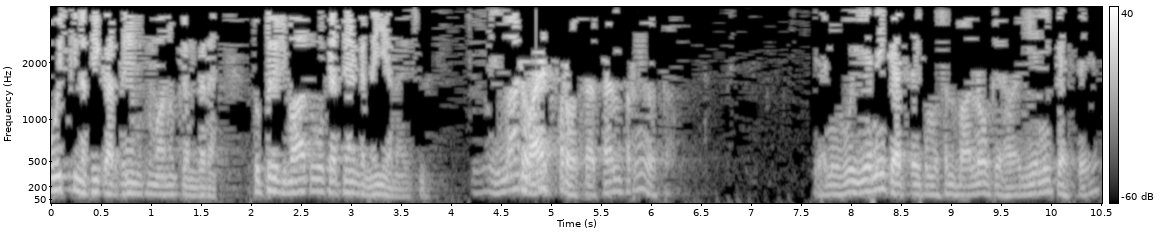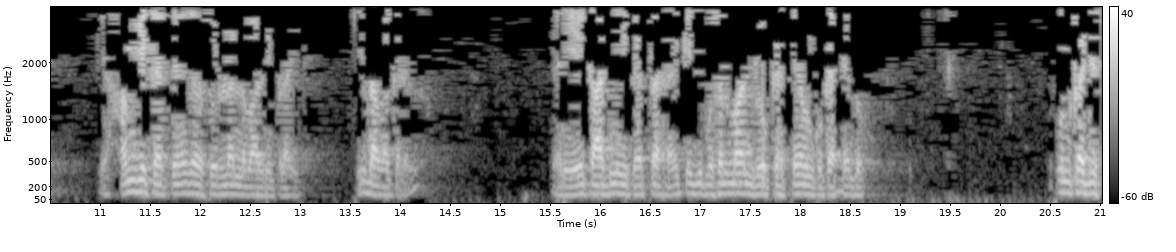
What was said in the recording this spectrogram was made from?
وہ اس کی نفی کرتے ہیں، مسلمانوں کے اندر ہے تو پھر اجماعت وہ کہتے ہیں کہ نہیں ہے نا اس میں۔ اجماع روایت پر ہوتا ہے فہم پر نہیں ہوتا۔ یعنی وہ یہ نہیں کہتے کہ مسلمانوں کے ہاں یہ نہیں کہتے کہ ہم یہ کہتے ہیں کہ رسول اللہ نماز نہیں پڑھائی۔ یہ دعویٰ کرے گا یعنی ایک آدمی یہ کہتا ہے کہ یہ مسلمان جو کہتے ہیں ان کو کہنے دو۔ ان کا جس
